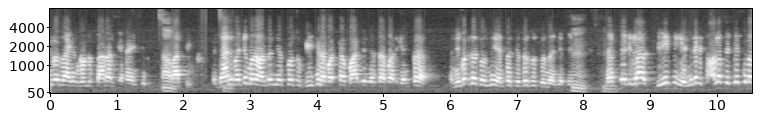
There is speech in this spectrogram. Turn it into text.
ఈ రోజు ఆయనకు రెండు స్థానాలు కేటాయించారు. పార్టీ. దాన్ని బట్టి మనం అర్థం చేసుకోవచ్చు బీసీల పట్ల భారతీయ జనతా పార్టీకి ఎంత నిబద్ధత ఉంది ఎంత చిత్తశుద్ధి ఉంది అని చెప్పి. డెఫినెట్గా బీసీ ఎందుకంటే చాలా పెద్ద ఎత్తున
